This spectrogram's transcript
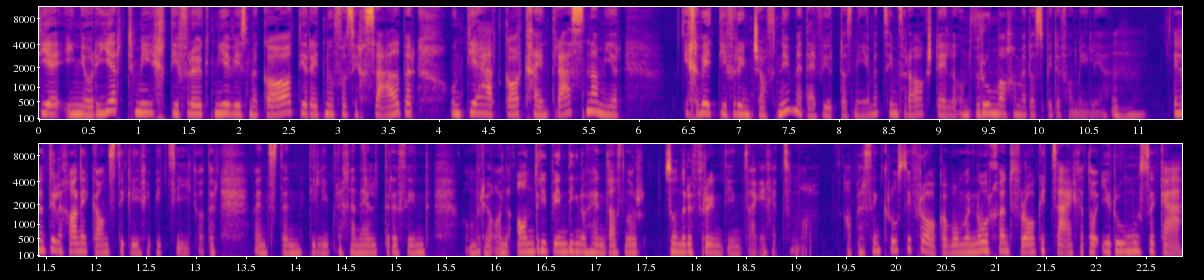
die ignoriert mich, die fragt nie, wie es mir geht, die redet nur von sich selber und die hat gar kein Interesse an mir ich will die Freundschaft nicht mehr, dann würde das niemand in Frage stellen. Und warum machen wir das bei der Familie? Mhm ist natürlich auch nicht ganz die gleiche Beziehung, oder? Wenn es dann die lieblichen Eltern sind, wo wir ja eine andere Bindung noch haben als nur zu einer Freundin, sage ich jetzt mal. Aber es sind grosse Fragen, wo wir nur Fragezeichen hier in Raum rausgeben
